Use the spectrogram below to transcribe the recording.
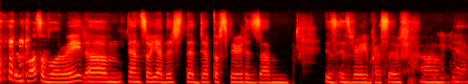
impossible right? Um and so yeah this that depth of spirit is um is is very impressive. Um mm-hmm. yeah.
